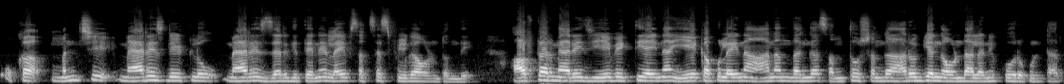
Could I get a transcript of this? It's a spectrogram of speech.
ఒక మంచి మ్యారేజ్ డేట్లో మ్యారేజ్ జరిగితేనే లైఫ్ సక్సెస్ఫుల్గా ఉంటుంది. ఆఫ్టర్ మ్యారేజ్ ఏ వ్యక్తి అయినా ఏ కపుల్ అయినా ఆనందంగా సంతోషంగా ఆరోగ్యంగా ఉండాలని కోరుకుంటారు.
